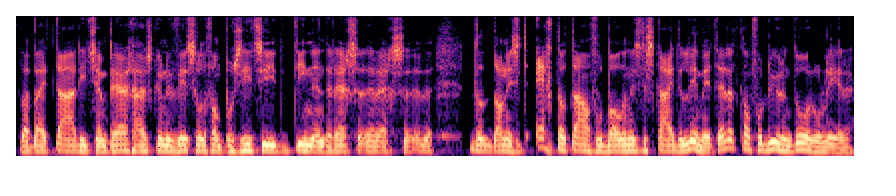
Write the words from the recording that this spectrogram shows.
Waarbij Tadic en Berghuis kunnen wisselen van positie, de 10 en de rechts. de rechts eh, dan, is het echt totaalvoetbal, dan is de sky the limit. Hè? Dat kan voortdurend doorroleren.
